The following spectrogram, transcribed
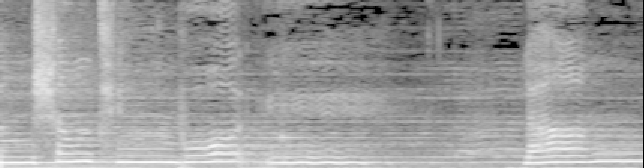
沉香停泊倚栏。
